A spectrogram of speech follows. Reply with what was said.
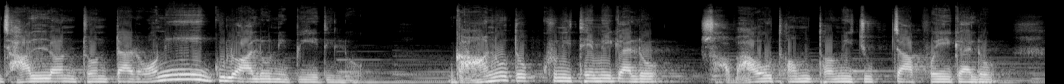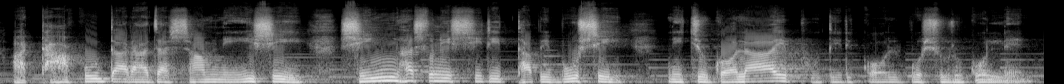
ঝাল্লন্ঠনটার অনেকগুলো আলো নিপিয়ে দিল। গানও তক্ষুনি থেমে গেল, সভাও থমথমে চুপচাপ হয়ে গেল আর ঠাকুরদা রাজার সামনে এসে সিংহাসনের সিঁড়ির ধাপে বসে নিচু গলায় ভূতের গল্প শুরু করলেন।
